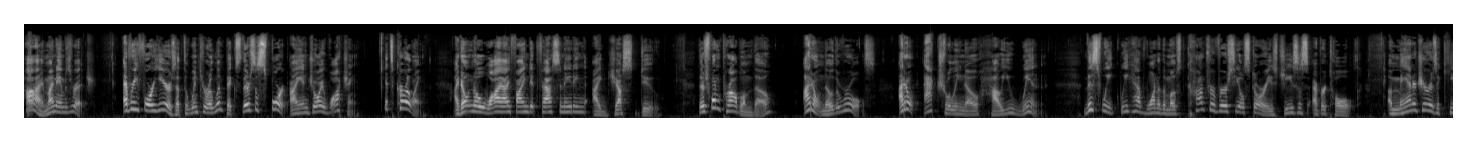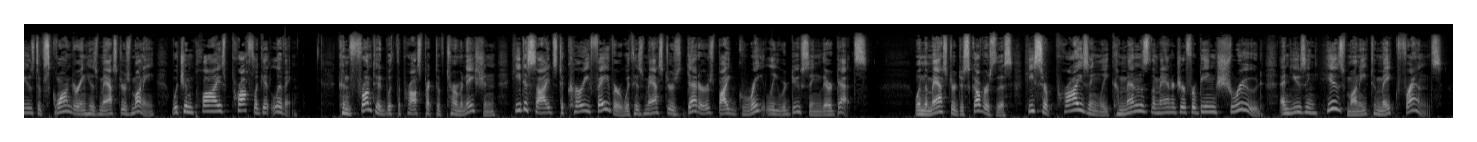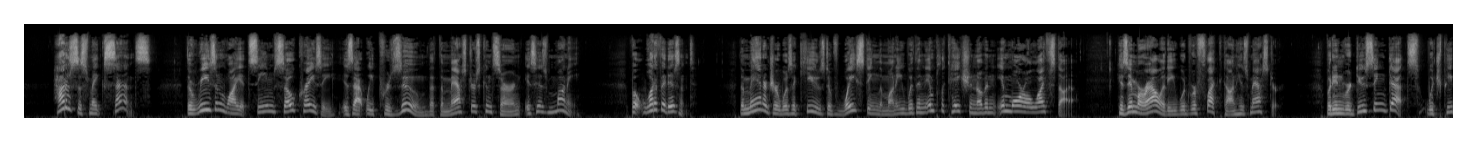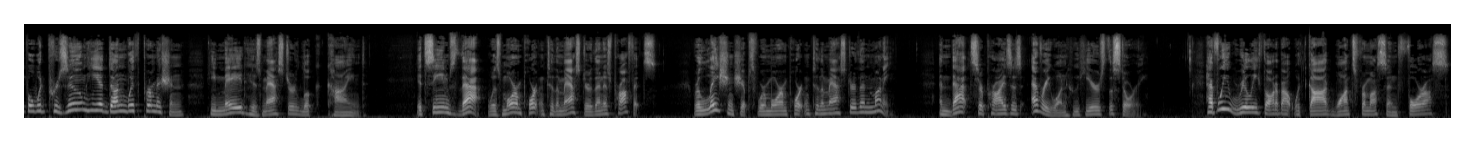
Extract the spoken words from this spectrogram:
Hi, my name is Rich. Every four years at the Winter Olympics, there's a sport I enjoy watching. It's curling. I don't know why I find it fascinating, I just do. There's one problem, though. I don't know the rules. I don't actually know how you win. This week, we have one of the most controversial stories Jesus ever told. A manager is accused of squandering his master's money, which implies profligate living. Confronted with the prospect of termination, he decides to curry favor with his master's debtors by greatly reducing their debts. When the master discovers this, he surprisingly commends the manager for being shrewd and using his money to make friends. How does this make sense? The reason why it seems so crazy is that we presume that the master's concern is his money. But what if it isn't? The manager was accused of wasting the money with an implication of an immoral lifestyle. His immorality would reflect on his master. But in reducing debts, which people would presume he had done with permission, he made his master look kind. It seems that was more important to the master than his profits. Relationships were more important to the master than money. And that surprises everyone who hears the story. Have we really thought about what God wants from us and for us?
